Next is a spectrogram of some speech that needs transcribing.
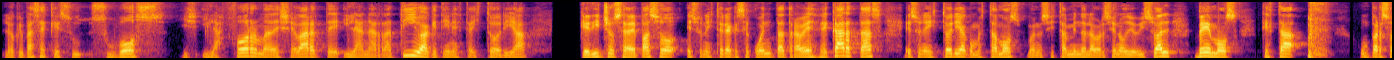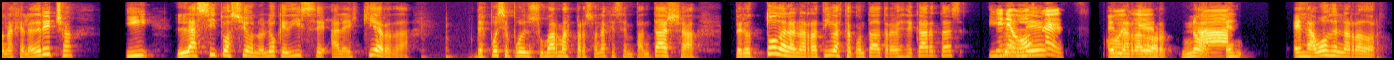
Lo que pasa es que su, su voz y, y la forma de llevarte y la narrativa que tiene esta historia, que dicho sea de paso, es una historia que se cuenta a través de cartas, es una historia, como estamos, bueno, si están viendo la versión audiovisual, vemos que está un personaje a la derecha y la situación o lo que dice a la izquierda. Después se pueden sumar más personajes en pantalla, pero toda la narrativa está contada a través de cartas y ¿Tiene voces? el ¿O narrador. No, Ah. es, es la voz del narrador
